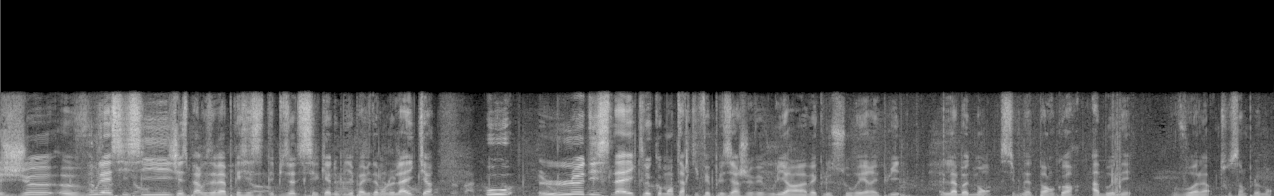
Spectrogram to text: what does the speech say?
je vous laisse ici. J'espère que vous avez apprécié cet épisode. Si c'est le cas, n'oubliez pas évidemment le like ou le dislike, le commentaire qui fait plaisir. Je vais vous lire avec le sourire et puis l'abonnement si vous n'êtes pas encore abonné. Voilà, tout simplement.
